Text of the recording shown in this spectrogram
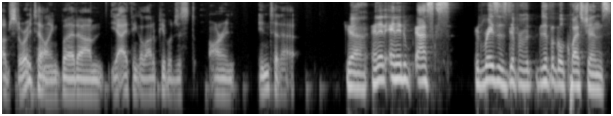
of storytelling. But um, yeah, I think a lot of people just aren't into that. Yeah, and it and it asks it raises different difficult questions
